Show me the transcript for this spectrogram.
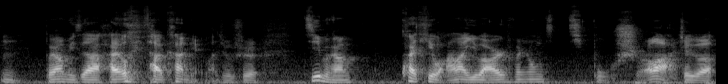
嗯，本场比赛还有一大看点吧，就是基本上快踢完了，一百二十分钟补时了，这个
